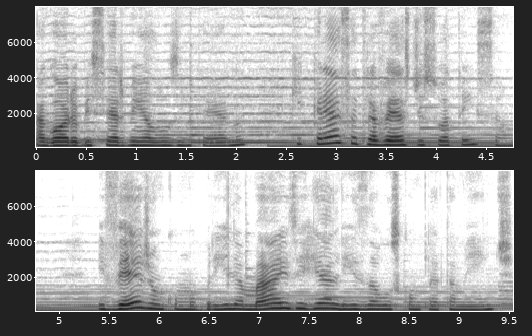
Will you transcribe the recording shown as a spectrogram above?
Agora observem a luz interna que cresce através de sua atenção e vejam como brilha mais e realiza-os completamente,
